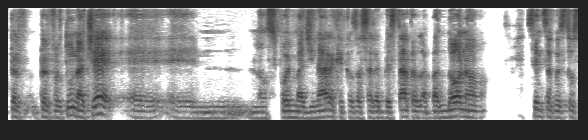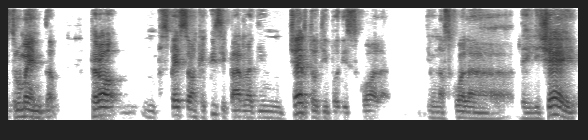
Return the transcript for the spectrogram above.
per, per fortuna c'è e, e, non si può immaginare che cosa sarebbe stato l'abbandono senza questo strumento, però spesso anche qui si parla di un certo tipo di scuola, di una scuola dei licei,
